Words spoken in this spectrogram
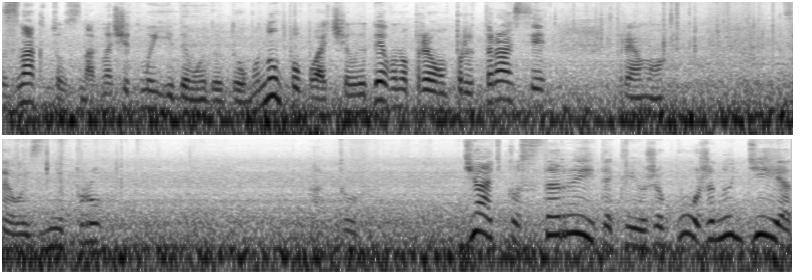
Знак то знак. Значить, ми їдемо додому. Ну, побачили, де воно прямо при трасі. Прямо це ось Дніпро. А то дядько старий такий вже, боже, ну дід,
